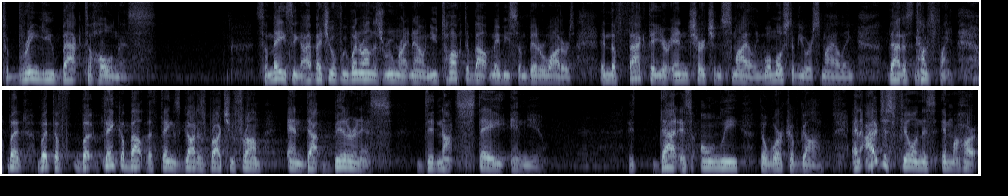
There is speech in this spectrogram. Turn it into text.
to bring you back to wholeness. It's amazing. I bet you if we went around this room right now and you talked about maybe some bitter waters and the fact that you're in church and smiling, well, most of you are smiling. That is, not fine. But, but, the, but think about the things God has brought you from, and that bitterness did not stay in you. That is only the work of God. And I just feeling this in my heart,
